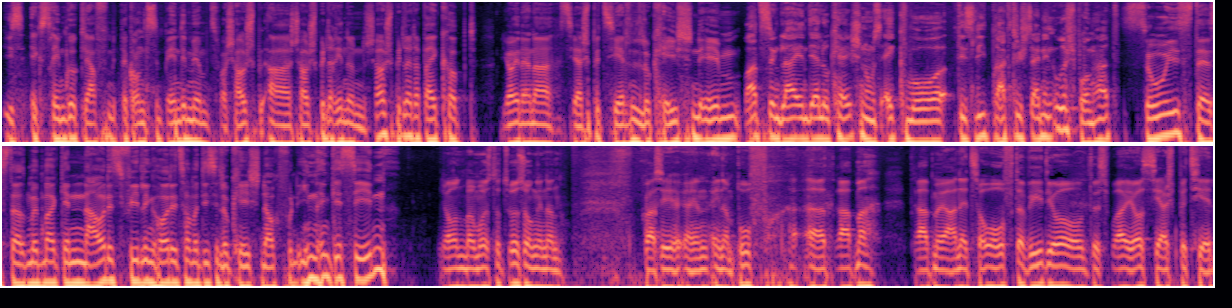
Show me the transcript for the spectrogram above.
ist extrem gut gelaufen mit der ganzen Band. Wir haben zwei Schauspiel äh, Schauspielerinnen und Schauspieler dabei gehabt. Ja, in einer sehr speziellen Location eben. War es denn gleich in der Location ums Eck, wo das Lied praktisch seinen Ursprung hat? So ist es, damit man genau das Feeling hat. Jetzt haben wir diese Location auch von innen gesehen. Ja, und man muss dazu sagen, in einem, quasi in, in einem Puff äh, trat man trat man ja auch nicht so oft ein Video und das war ja sehr speziell.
